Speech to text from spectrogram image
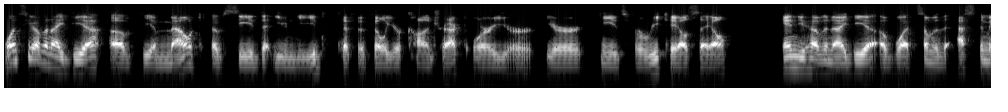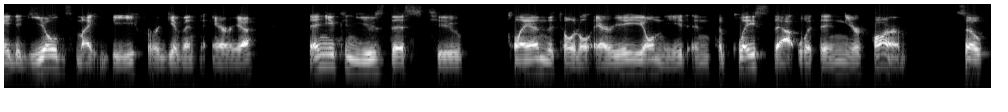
once you have an idea of the amount of seed that you need to fulfill your contract or your, your needs for retail sale, and you have an idea of what some of the estimated yields might be for a given area, then you can use this to plan the total area you'll need and to place that within your farm. So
